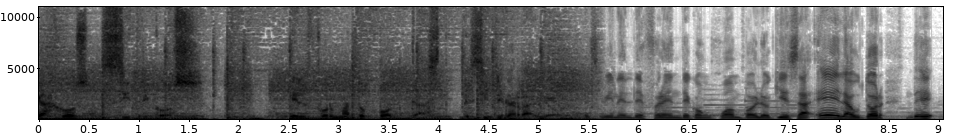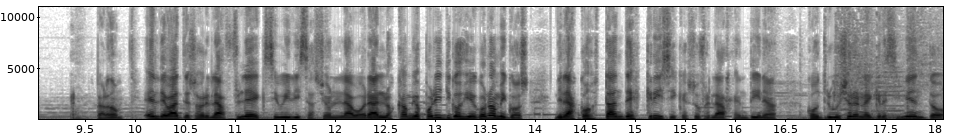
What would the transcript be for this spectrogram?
Gajos Cítricos. El formato podcast de Cítrica Radio. Se viene el de frente con Juan Pablo Chiesa, el autor de perdón, el debate sobre la flexibilización laboral, los cambios políticos y económicos de las constantes crisis que sufre la Argentina contribuyeron al crecimiento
